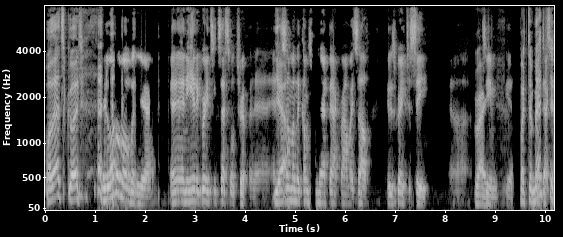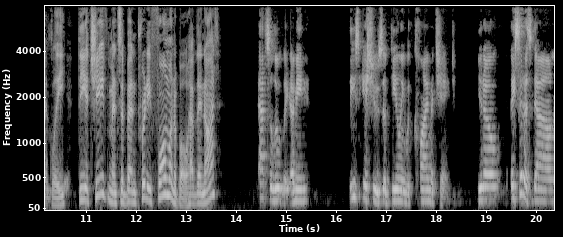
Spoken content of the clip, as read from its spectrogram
well, that's good. they love him over there, and, and, he had a great, successful trip. And, and yeah. someone that comes from that background myself, it was great to see. Uh, right. See him, you know, but domestically, kind of the achievements have been pretty formidable, have they not? Absolutely. I mean, these issues of dealing with climate change, you know, they sit us down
